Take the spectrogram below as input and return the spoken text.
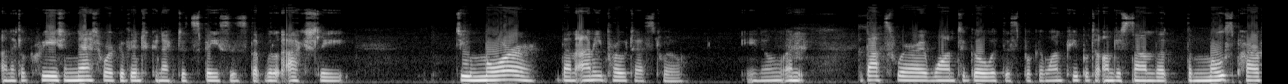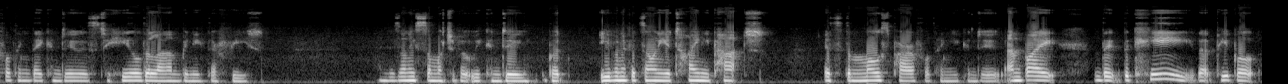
and it'll create a network of interconnected spaces that will actually do more than any protest will, you know, and that's where I want to go with this book. I want people to understand that the most powerful thing they can do is to heal the land beneath their feet. And there's only so much of it we can do, but even if it's only a tiny patch, it's the most powerful thing you can do. And by the the key that people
